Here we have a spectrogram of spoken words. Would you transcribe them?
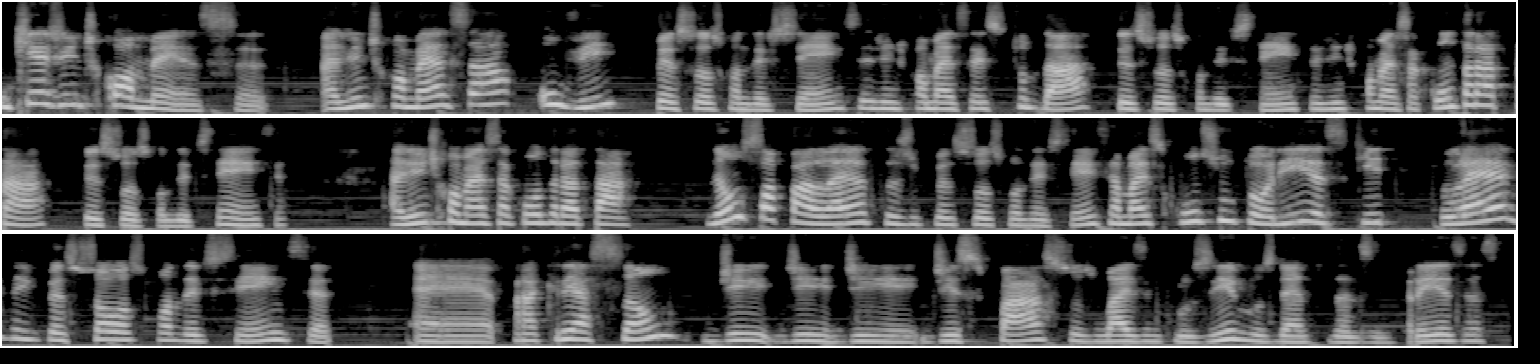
O que a gente começa? A gente começa a ouvir pessoas com deficiência, a gente começa a estudar pessoas com deficiência, a gente começa a contratar pessoas com deficiência, a gente começa a contratar não só palestras de pessoas com deficiência, mas consultorias que levem pessoas com deficiência é, para a criação de, de, de, de, espaços mais inclusivos dentro das empresas.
